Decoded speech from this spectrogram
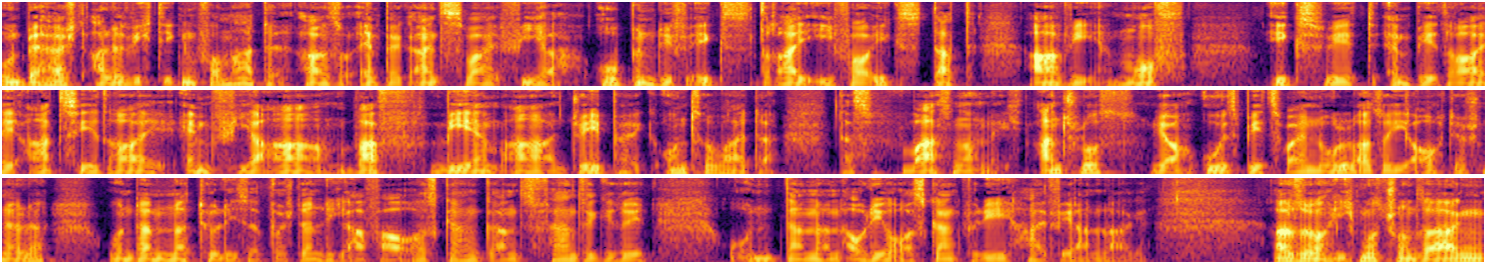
und beherrscht alle wichtigen Formate, also MPEG 1, 2, 4, OpenDivX, 3 IVX, DAT, AVI, MOV, XVID, MP3, AC3, M4A, WAV, WMA, JPEG und so weiter. Das war's noch nicht. Anschluss, ja, USB 2.0, also hier auch der schnelle und dann natürlich selbstverständlich AV-Ausgang ans Fernsehgerät und dann ein Audioausgang für die HiFi-Anlage. Also ich muss schon sagen,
